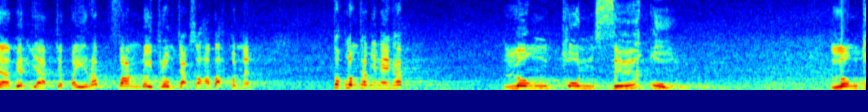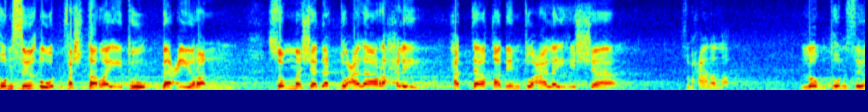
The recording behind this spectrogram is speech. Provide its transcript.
ยาเบรอยากจะไปรับฟังโดยตรงจากสหบะคนนั้น ตกลงทำยังไงครับ ลงทุนซื้ออูดลงทุนซื้ออูดฟัชตรัยตุบะอีรัน ซุมมาชดัดตุอาลารัฮลีฮัตตากดิมตุอาไลฮิชมต์งทุนซื้อ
